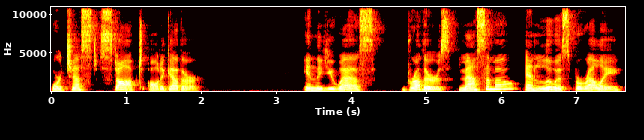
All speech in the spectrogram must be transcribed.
or just stopped altogether. In the US, brothers Massimo and Louis Borelli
